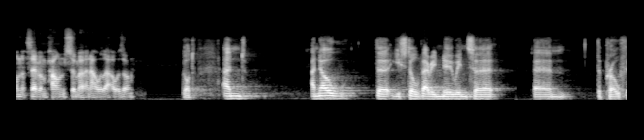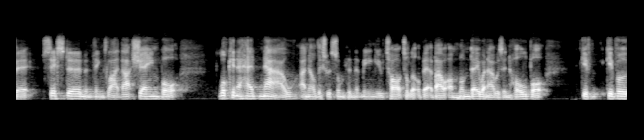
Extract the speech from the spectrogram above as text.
on the seven pound summer an hour that I was on. Good. And I know that you're still very new into um, the Pro-Fit system and things like that, Shane, but looking ahead now, I know this was something that me and you talked a little bit about on Monday when I was in Hull, but give give uh,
